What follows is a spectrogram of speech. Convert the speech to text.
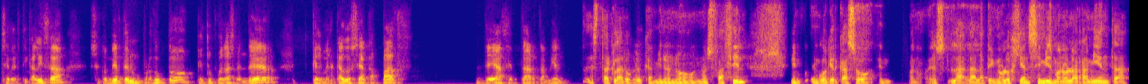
se verticaliza, se convierte en un producto que tú puedas vender, que el mercado sea capaz de aceptar también. Está claro que el camino no, es fácil. En, cualquier caso, bueno, es la, tecnología en sí misma, ¿no? La herramienta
